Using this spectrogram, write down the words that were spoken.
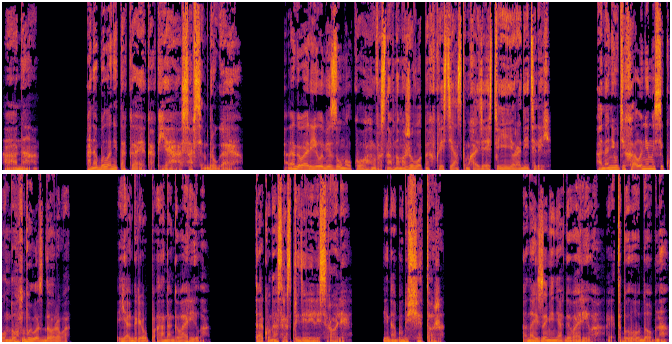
А она... Она была не такая, как я, совсем другая. Она говорила без умолку, в основном о животных в крестьянском хозяйстве ее родителей. Она не утихала ни на секунду, было здорово. Я греб, а она говорила. так у нас распределились роли. И на будущее тоже. Она из-за меня говорила, это было удобно.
